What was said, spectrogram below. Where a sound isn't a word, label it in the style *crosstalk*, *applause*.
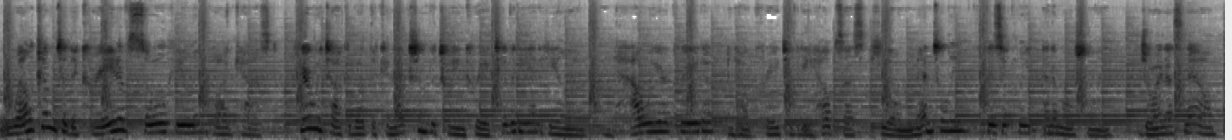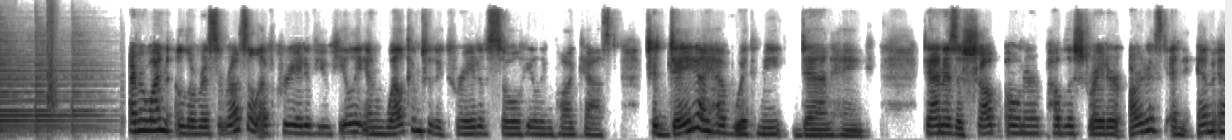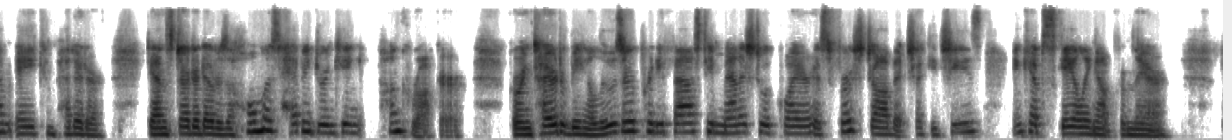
Welcome to the Creative Soul Healing Podcast. Here we talk about the connection between creativity and healing, and how we are creative, and how creativity helps us heal mentally, physically, and emotionally. Join us now. Everyone, Larissa Russell of CreativeU Healing, and welcome to the Creative Soul Healing Podcast. Today I have with me Dan Henk. Dan is a shop owner, published writer, artist, and MMA competitor. Dan started out as a homeless, heavy drinking punk rocker. Growing tired of being a loser pretty fast, he managed to acquire his first job at Chuck E. Cheese and kept scaling up from there.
